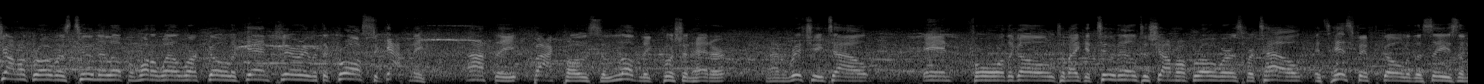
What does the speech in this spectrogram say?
Shamrock Rovers 2 0 up, and what a well worked goal again. Cleary with the cross to Gaffney at the back post. A lovely cushion header, and Richie Towell in for the goal to make it 2 0 to Shamrock Rovers. For Towell, it's his fifth goal of the season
